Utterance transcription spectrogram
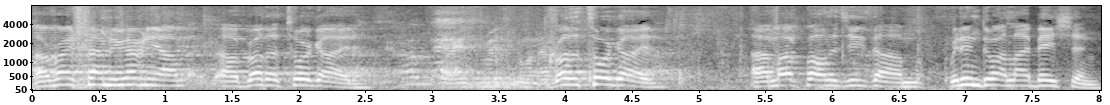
All right, family, you have any um, uh, brother tour guide? Brother tour guide. Uh, my apologies. Um, we didn't do our libation.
